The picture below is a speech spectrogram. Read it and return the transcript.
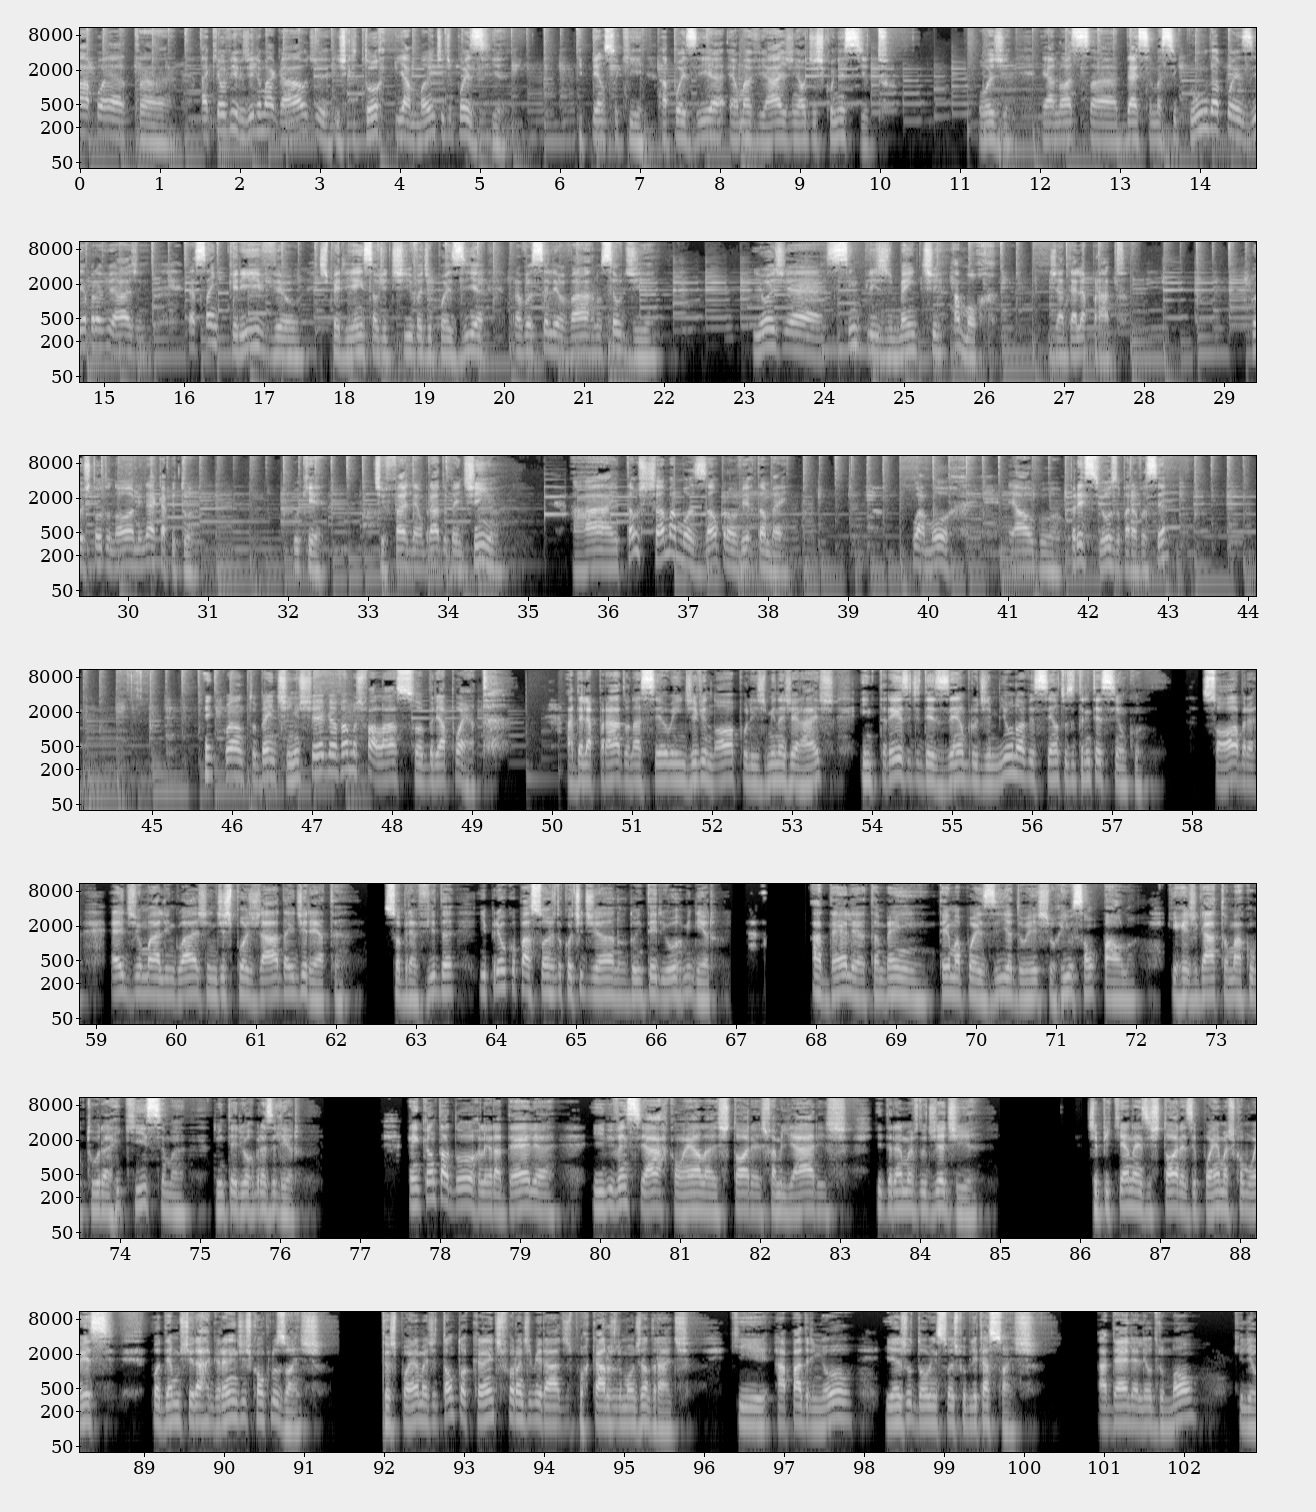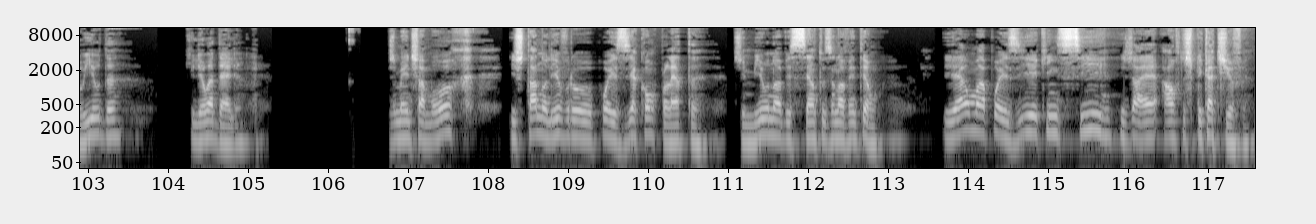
Olá, poeta! Aqui é o Virgílio Magaldi, escritor e amante de poesia. E penso que a poesia é uma viagem ao desconhecido. Hoje é a nossa 12 Poesia para Viagem. Essa incrível experiência auditiva de poesia para você levar no seu dia. E hoje é simplesmente Amor, de Adélia Prato. Gostou do nome, né, Capitu? O quê? Te faz lembrar do Bentinho? Ah, então chama a mozão para ouvir também. O amor é algo precioso para você? Enquanto Bentinho chega, vamos falar sobre a poeta. Adélia Prado nasceu em Divinópolis, Minas Gerais, em 13 de dezembro de 1935 sua obra é de uma linguagem despojada e direta, sobre a vida e preocupações do cotidiano do interior mineiro. Adélia também tem uma poesia do eixo Rio-São Paulo, que resgata uma cultura riquíssima do interior brasileiro. É encantador ler Adélia e vivenciar com ela histórias familiares e dramas do dia a dia. De pequenas histórias e poemas como esse, podemos tirar grandes conclusões. Teus poemas de tão tocantes foram admirados por Carlos Drummond de Andrade, que apadrinhou e ajudou em suas publicações. Adélia leu Drummond, que leu Hilda, que leu Adélia. Simplesmente Amor está no livro Poesia Completa, de 1991 e é uma poesia que em si já é autoexplicativa.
